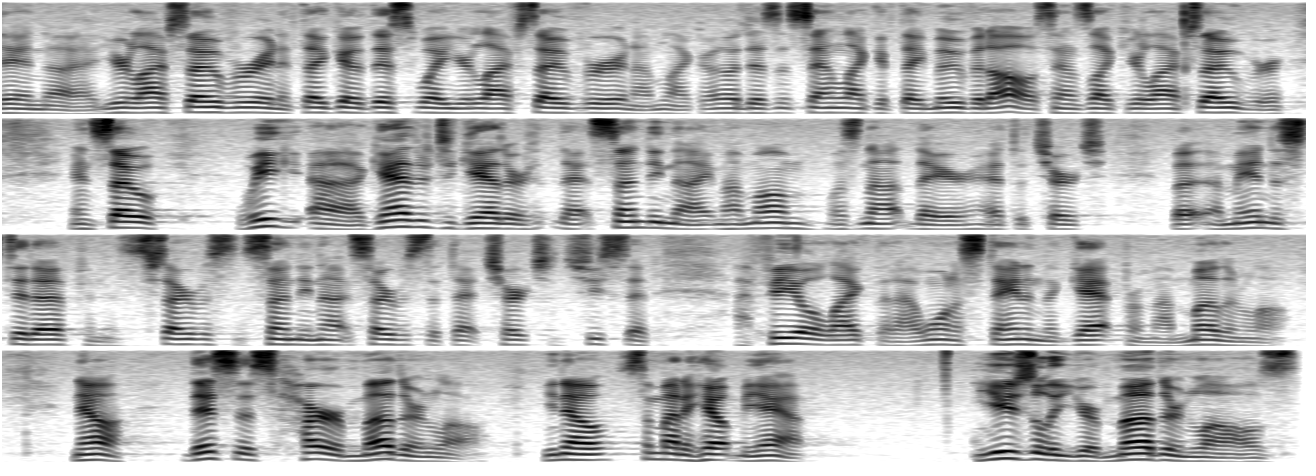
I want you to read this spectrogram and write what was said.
then uh, your life's over. And if they go this way, your life's over. And I'm like, Oh, it doesn't sound like if they move at all, it sounds like your life's over. And so we uh, gathered together that Sunday night. My mom was not there at the church, but Amanda stood up in the service, Sunday night service at that church, and she said, I feel like that I want to stand in the gap for my mother in law. Now, this is her mother in law. You know, somebody help me out. Usually, your mother in laws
